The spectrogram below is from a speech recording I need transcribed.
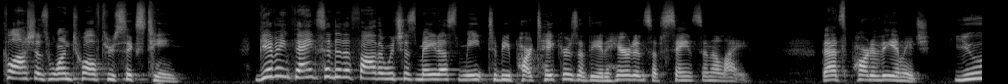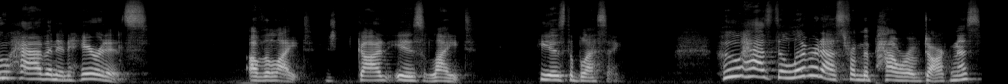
Colossians 1 12 through 16. Giving thanks unto the Father, which has made us meet to be partakers of the inheritance of saints in the light. That's part of the image. You have an inheritance of the light. God is light. He is the blessing. Who has delivered us from the power of darkness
